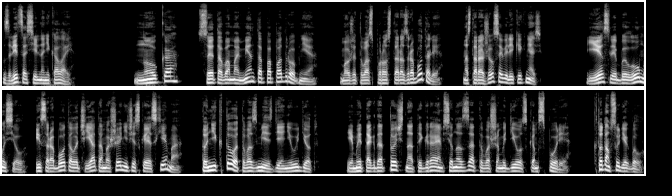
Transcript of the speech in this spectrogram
Злится сильно Николай. Ну-ка, с этого момента поподробнее. Может, вас просто разработали? Насторожился великий князь. Если был умысел и сработала чья-то мошенническая схема, то никто от возмездия не уйдет. И мы тогда точно отыграем все назад в вашем идиотском споре. Кто там в судьях был?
